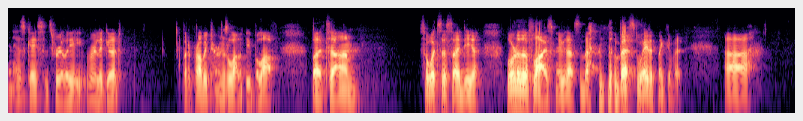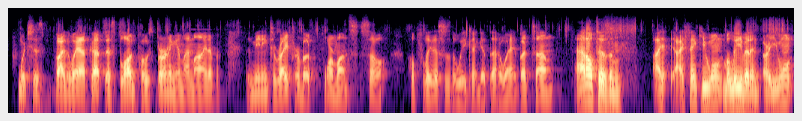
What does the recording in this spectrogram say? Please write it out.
in his case it's really, really good. But it probably turns a lot of people off. But um, so what's this idea? Lord of the Flies, maybe that's the, be- the best way to think of it. Uh, which is, by the way, I've got this blog post burning in my mind. I've been meaning to write for about four months, so hopefully this is the week I get that away. But um, adultism I I think you won't believe it, or you won't.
